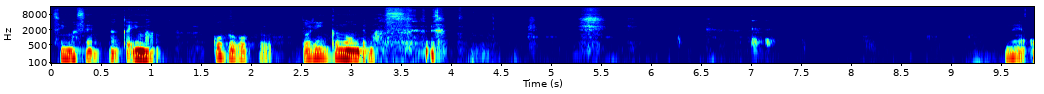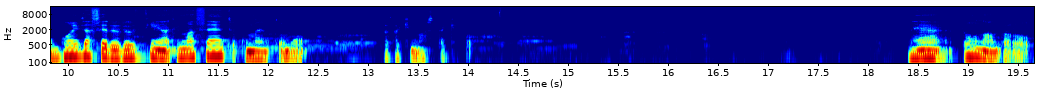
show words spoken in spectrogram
すいません。なんか今、ごくごくドリンク飲んでます ね、思い出せるルーティンありませんとコメントもいただきましたけど。ね、どうなんだろ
